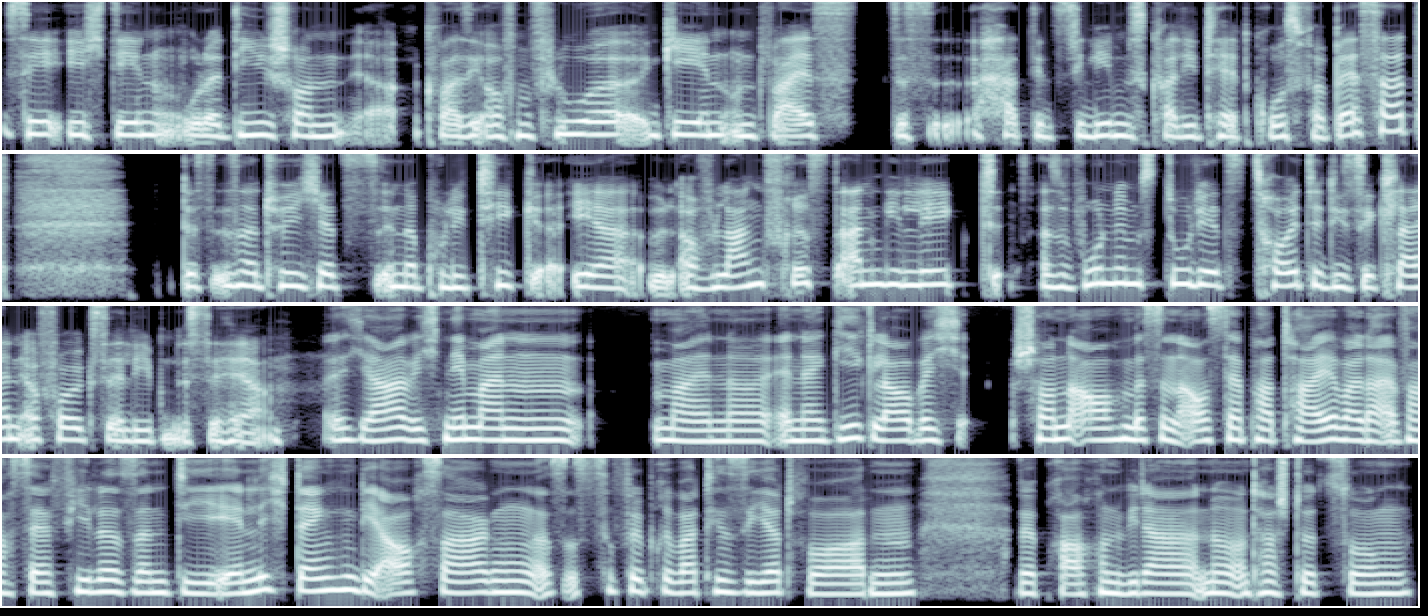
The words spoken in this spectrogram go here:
sehe ich den oder die schon quasi auf dem Flur gehen und weiß, das hat jetzt die Lebensqualität groß verbessert. Das ist natürlich jetzt in der Politik eher auf Langfrist angelegt. Also wo nimmst du jetzt heute diese kleinen Erfolgserlebnisse her? Ja, ich nehme meinen meine Energie, glaube ich, schon auch ein bisschen aus der Partei, weil da einfach sehr viele sind, die ähnlich denken, die auch sagen, es ist zu viel privatisiert worden, wir brauchen wieder eine Unterstützung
